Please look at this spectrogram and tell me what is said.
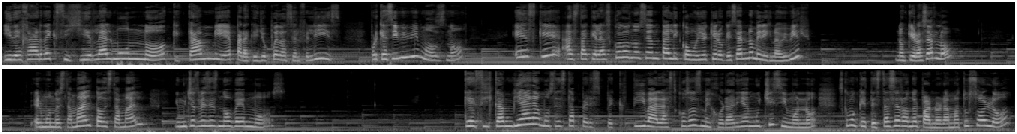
Y dejar de exigirle al mundo que cambie para que yo pueda ser feliz. Porque así vivimos, ¿no? Es que hasta que las cosas no sean tal y como yo quiero que sean, no me digno vivir. No quiero hacerlo. El mundo está mal, todo está mal. Y muchas veces no vemos que si cambiáramos esta perspectiva, las cosas mejorarían muchísimo, ¿no? Es como que te estás cerrando el panorama tú solo,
